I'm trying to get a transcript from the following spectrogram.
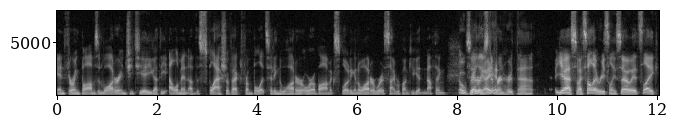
and throwing bombs in water in GTA, you got the element of the splash effect from bullets hitting the water or a bomb exploding in the water. Whereas Cyberpunk, you get nothing. Oh, So really? I different- hadn't heard that. Yeah, so I saw that recently. So it's like,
